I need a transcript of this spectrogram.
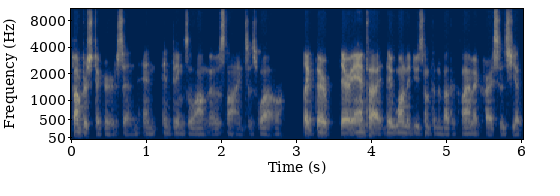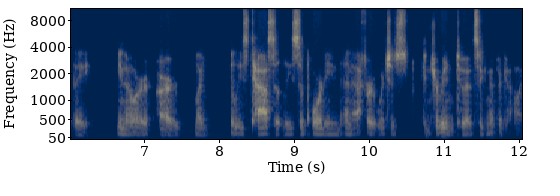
bumper stickers and and and things along those lines as well. Like they're they're anti they want to do something about the climate crisis yet they you know are are like at least tacitly supporting an effort which is contributing to it significantly.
